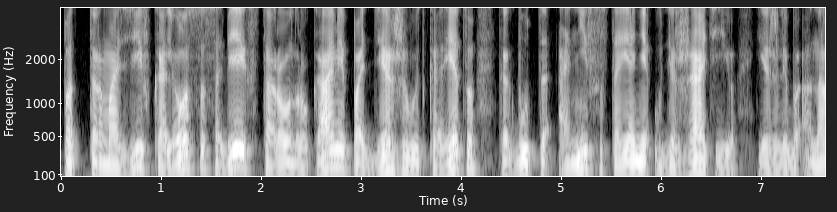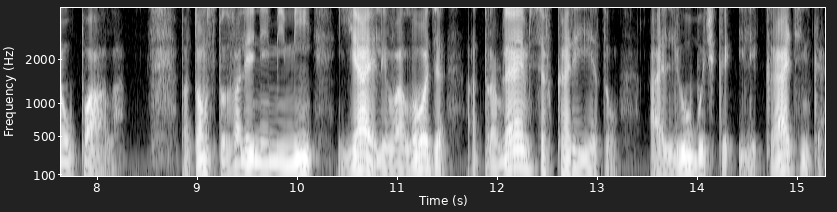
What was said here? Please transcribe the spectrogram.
подтормозив колеса, с обеих сторон руками поддерживают карету, как будто они в состоянии удержать ее, ежели бы она упала. Потом, с позволения Мими, я или Володя отправляемся в карету, а Любочка или Катенька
